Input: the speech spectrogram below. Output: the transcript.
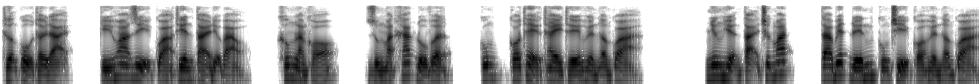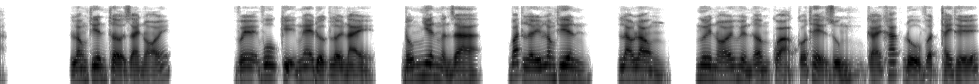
Thượng cổ thời đại, ký hoa dị quả thiên tài địa bảo, không làm khó, dùng mặt khác đồ vật, cũng có thể thay thế huyền ấm quả. Nhưng hiện tại trước mắt, ta biết đến cũng chỉ có huyền ấm quả. Long Thiên thở dài nói. Vệ vô kỵ nghe được lời này, đống nhiên ngẩn ra, bắt lấy Long Thiên, lao lòng, ngươi nói huyền âm quả có thể dùng cái khác đồ vật thay thế.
